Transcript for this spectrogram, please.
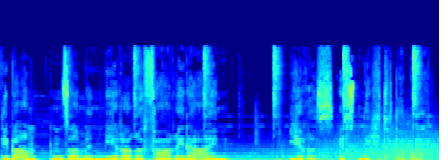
Die Beamten sammeln mehrere Fahrräder ein. Ihres ist nicht dabei.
